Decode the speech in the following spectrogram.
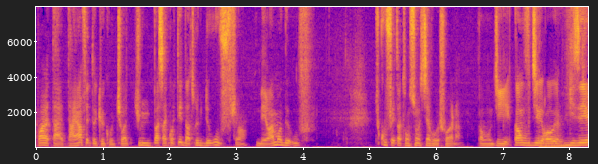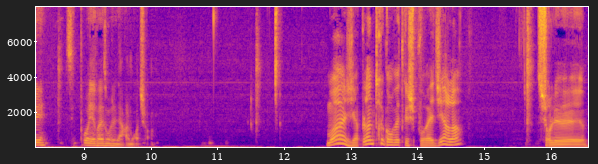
t'as pas- t'as rien fait de Tokyo tu vois. Tu passes à côté d'un truc de ouf, tu vois. Mais vraiment de ouf. Du coup, faites attention aussi à vos choix, là. Quand on, dit, quand vous dit lisez, c'est pour une raison généralement, tu vois. Moi, il y a plein de trucs en fait que je pourrais dire là. Sur le.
